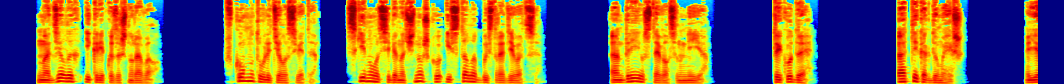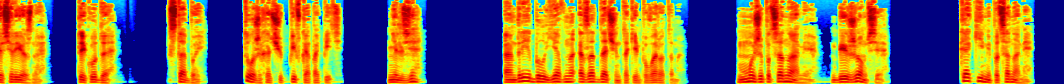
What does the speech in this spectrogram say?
Надел их и крепко зашнуровал. В комнату влетела Света. Скинула себе ночнушку и стала быстро одеваться. Андрей уставился на нее. «Ты куда?» «А ты как думаешь?» «Я серьезно. Ты куда?» «С тобой. Тоже хочу пивка попить. Нельзя?» Андрей был явно озадачен таким поворотом. «Мы же пацанами, бежом все». «Какими пацанами?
